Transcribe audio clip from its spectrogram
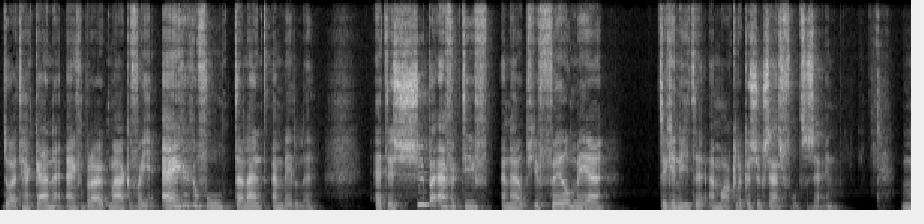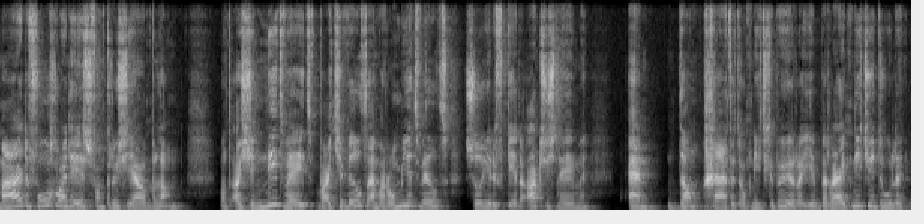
door het herkennen en gebruik maken van je eigen gevoel, talent en middelen. Het is super effectief en helpt je veel meer te genieten en makkelijker succesvol te zijn. Maar de volgorde is van cruciaal belang. Want als je niet weet wat je wilt en waarom je het wilt, zul je de verkeerde acties nemen en dan gaat het ook niet gebeuren. Je bereikt niet je doelen,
